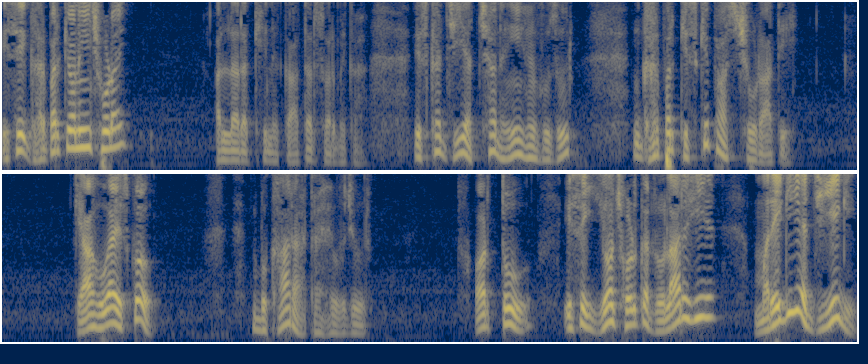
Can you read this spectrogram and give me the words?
इसे घर पर क्यों नहीं छोड़ाई? अल्लाह रखी ने कातर स्वर में कहा, इसका जी अच्छा नहीं है, हुजूर। घर पर किसके पास छोड़ आती? क्या हुआ इसको? बुखार आता है, हुजूर। और तू इसे यो छोड़कर रुला रही है? मरेगी या जिएगी?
